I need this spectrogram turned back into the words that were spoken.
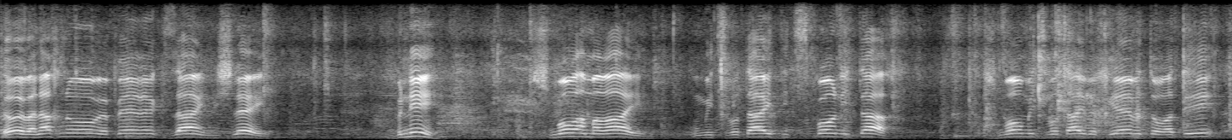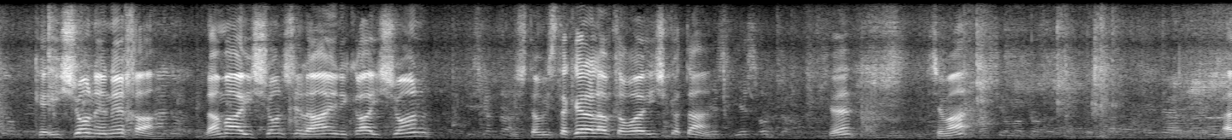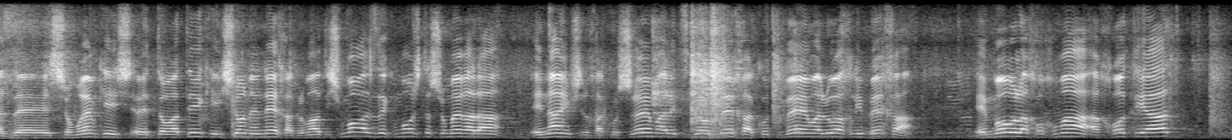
טוב, אנחנו בפרק ז', משלי. בני, שמור אמריי ומצוותיי תצפון איתך. שמור מצוותיי וחיה ותורתי כאישון עיניך. למה האישון של העין נקרא אישון? כשאתה מסתכל עליו אתה רואה איש קטן. יש עוד כמה. כן? שמה? רש"י אמר כמה. אז אה, שומרם אה, תורתי כאישון עיניך, כלומר תשמור על זה כמו שאתה שומר על העיניים שלך, קושרם על אצבעותיך, כותביהם על לוח ליבך, אמור לחוכמה אחותי את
